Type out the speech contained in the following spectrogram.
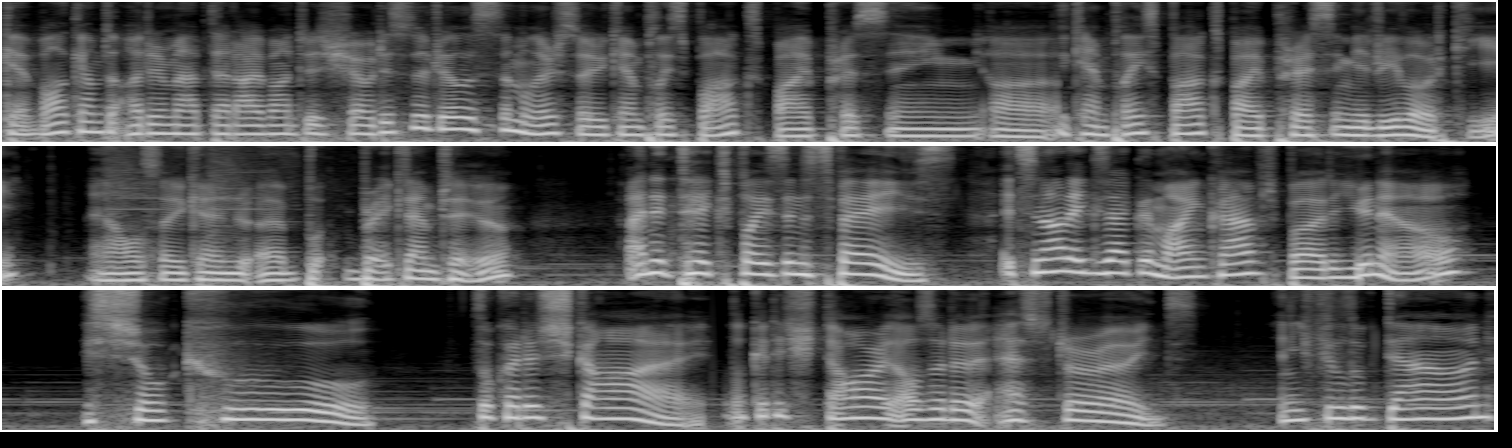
Okay, welcome to other map that I want to show. This is really similar, so you can place blocks by pressing, uh, you can place blocks by pressing the reload key. And also you can uh, break them too. And it takes place in space. It's not exactly Minecraft, but you know, it's so cool. Look at the sky. Look at the stars, also the asteroids. And if you look down,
